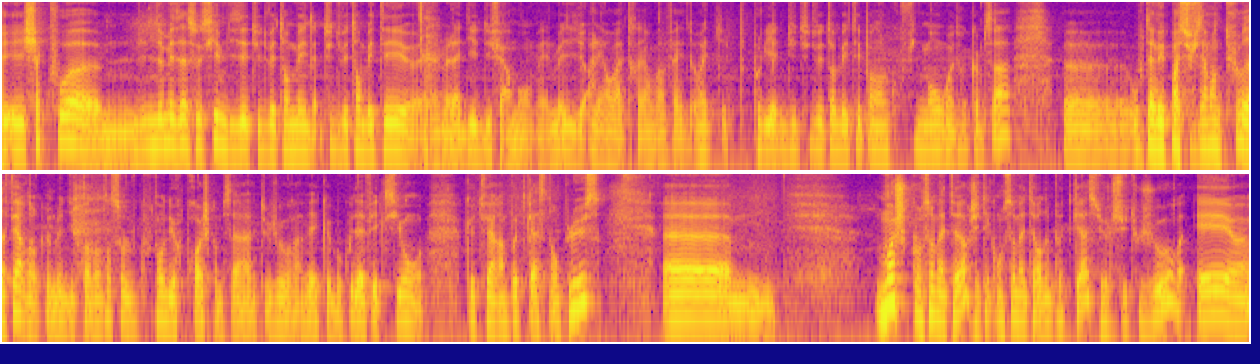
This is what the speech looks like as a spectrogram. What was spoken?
Et chaque fois, euh, une de mes associés me disait, tu devais t'embêter, euh, l'a dit différemment, mais elle m'a dit, allez, on va, on va, faire, on va être poli, elle dit, tu devais t'embêter pendant le confinement ou un truc comme ça, euh, ou tu n'avais pas suffisamment de choses à faire, donc elle me dit de temps en temps sur le couteau du reproche, comme ça, toujours avec beaucoup d'affection, que de faire un podcast en plus. Euh, moi, je suis consommateur, j'étais consommateur de podcasts, je le suis toujours, et, euh,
